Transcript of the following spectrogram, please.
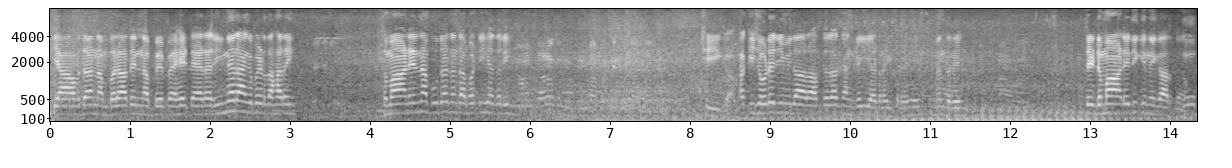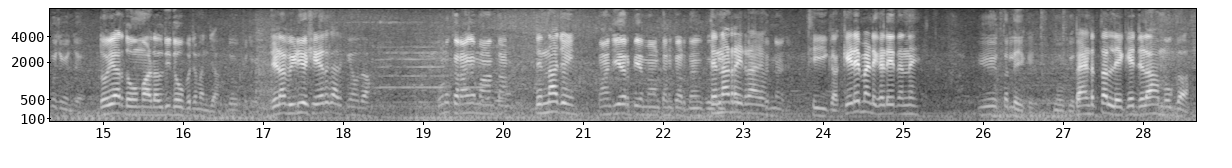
ਪੰਜਾਬ ਦਾ ਨੰਬਰ ਆ ਤੇ 90 ਪੈਸੇ ਟਾਇਰ ਆ ਰੀਨਾ ਰੰਗ ਦਾ ਹਰਾ ਸਮਾਨ ਇਹਦੇ ਨਾਲ ਪੂਰਾ ਡੰਡਾ ਫੱਟੀ ਹੈ ਤੇਰੀ। ਮਾਨ ਸਾਰਾ ਕੰਮ ਪਿੰਡਾ ਪੱਟੀ ਦੇ ਠੀਕ ਆ। ਬਾਕੀ ਛੋਟੇ ਜ਼ਿਮੀਦਾਰ ਵਾਸਤੇ ਤਾਂ ਚੰਗਾ ਹੀ ਆ ਟਰੈਕਟਰ ਇਹ ਮਹਿੰਦਰੇ ਤੇ ਡਿਮਾਂਡ ਇਹਦੀ ਕਿੰਨੇ ਕਰਦੇ ਹੋ? 255 2002 ਮਾਡਲ ਦੀ 255 255 ਜਿਹੜਾ ਵੀਡੀਓ ਸ਼ੇਅਰ ਕਰਕੇ ਆਉਂਦਾ। ਹੁਣ ਕਰਾਂਗੇ ਮਾਨਤਾਨ ਤਿੰਨਾਂ ਚੋਂ ਹੀ। 5000 ਰੁਪਏ ਮਾਨਤਾਨ ਕਰ ਦਾਂਗੇ ਕੋਈ ਤਿੰਨਾਂ ਟਰੈਕਟਰਾਂ ਤਿੰਨਾਂ ਚ ਠੀਕ ਆ। ਕਿਹੜੇ ਪਿੰਡ ਖੜੇ ਤਿੰਨੇ? ਇਹ ਤਾਂ ਲੈ ਕੇ ਮੋਗੇ ਪਿੰਡ ਧੱਲੇ ਕੇ ਜਿਹੜਾ ਮੋਗਾ।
